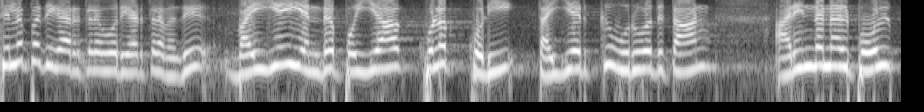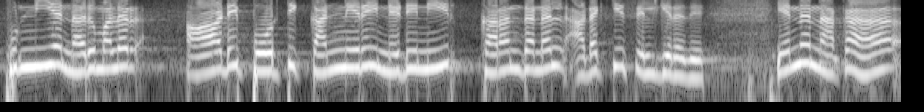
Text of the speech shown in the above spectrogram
சிலப்பதிகாரத்தில் ஒரு இடத்துல வந்து வையை என்ற பொய்யா குலக்கொடி தையர்க்கு உருவது தான் அறிந்தனல் போல் புண்ணிய நறுமலர் ஆடை போர்த்தி கண்ணிறை நெடுநீர் கரந்தனல் அடக்கி செல்கிறது. என்னன்னாக்கா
